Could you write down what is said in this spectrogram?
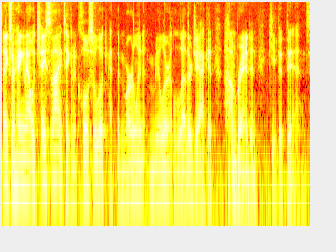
Thanks for hanging out with Chase and I and taking a closer look at the Merlin Miller leather jacket. I'm Brandon. Keep it pinned.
